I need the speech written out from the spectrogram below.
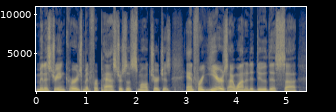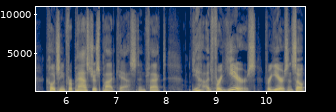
ministry encouragement for pastors of small churches. And for years, I wanted to do this uh, Coaching for Pastors podcast. In fact, yeah, for years, for years. And so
